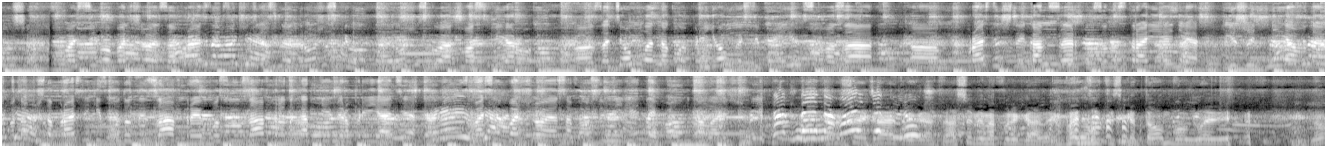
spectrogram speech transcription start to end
лучше. Спасибо большое за праздник, за чудесную дружескую, дружескую атмосферу, э, за теплый такой прием, гостеприимство, за э, праздничные концерты, за настроение ежедневное, потому что праздники завтра, и послезавтра на катке мероприятия. Спасибо большое совхозу имени Ленина и играют ключ ребята. особенно хулиганы. Бандиты с котом во главе. Ну,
